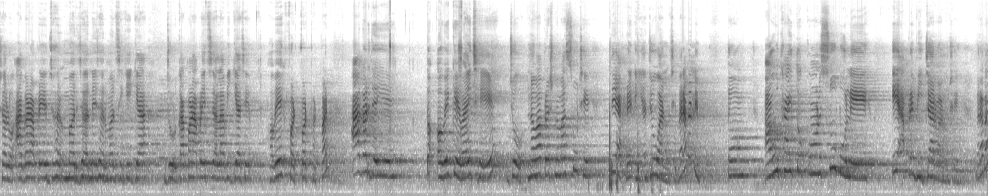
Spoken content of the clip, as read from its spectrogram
ચલો, આગળ આપણે ઝરમર ઝર ને ઝરમર શીખી ગયા. જોડકા પણ આપણે ચલાવી ગયા છે. હવે ફટફટ ફટફટ આગળ જઈએ. તો હવે કહેવાય છે, જો નવા પ્રશ્નમાં શું છે તે આપણે અહીંયા જોવાનું છે. બરાબર ને? તો આવું થાય તો કોણ શું બોલે એ આપણે વિચારવાનું છે. બરાબર?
